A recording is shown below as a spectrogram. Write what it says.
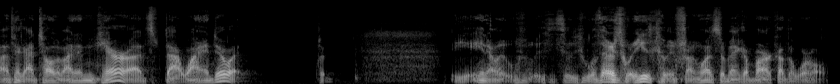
I think I told him I didn't care. That's not why I do it. But you know, well, there's where he's coming from. He wants to make a mark on the world.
